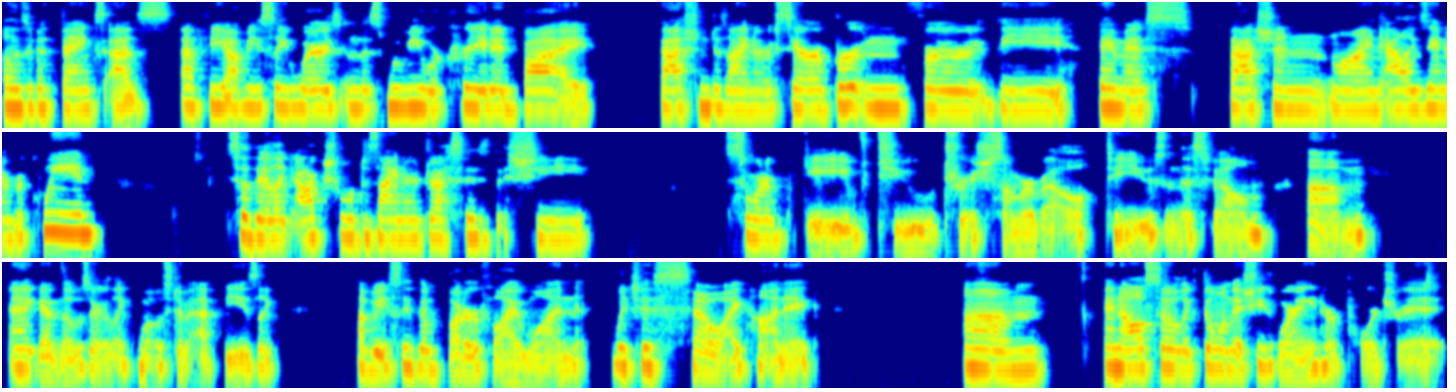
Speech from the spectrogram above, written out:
Elizabeth Banks as Effie obviously wears in this movie were created by fashion designer Sarah Burton for the famous fashion line Alexander McQueen. So they're like actual designer dresses that she sort of gave to Trish Somerville to use in this film. Um, and again, those are like most of Effie's, like obviously the butterfly one, which is so iconic. Um, and also like the one that she's wearing in her portrait.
